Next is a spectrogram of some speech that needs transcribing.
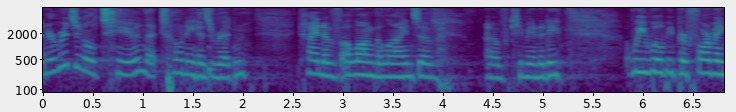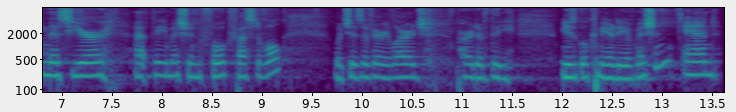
an original tune that Tony has written, kind of along the lines of, of community. We will be performing this year at the Mission Folk Festival which is a very large part of the musical community of Mission. And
